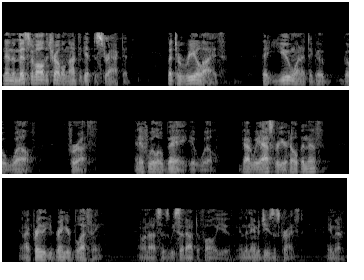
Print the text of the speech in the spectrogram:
And in the midst of all the trouble, not to get distracted, but to realize that you want it to go, go well for us. And if we'll obey, it will. God, we ask for your help in this. And I pray that you bring your blessing on us as we set out to follow you. In the name of Jesus Christ, amen.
